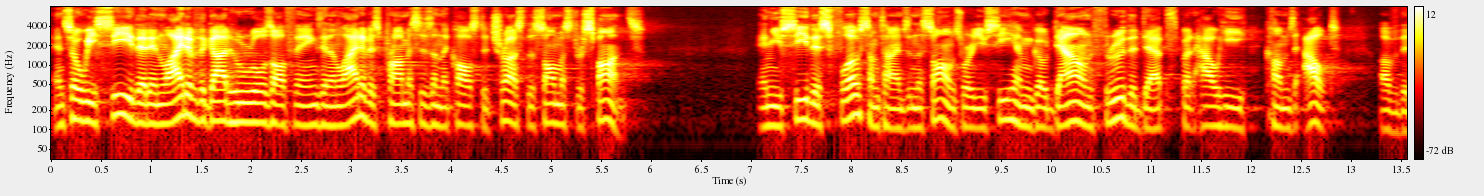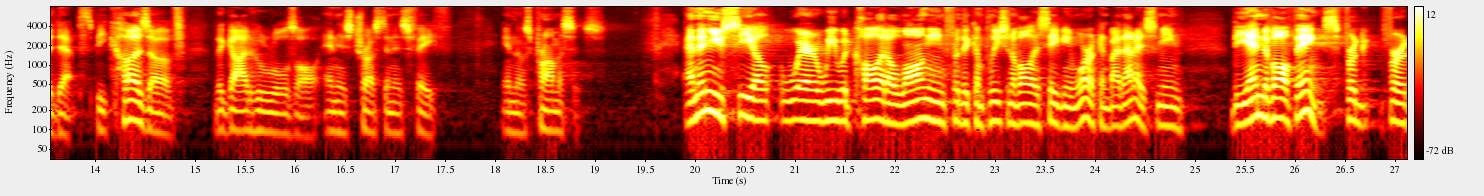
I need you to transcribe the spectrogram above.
And so we see that in light of the God who rules all things, and in light of his promises and the calls to trust, the psalmist responds. And you see this flow sometimes in the Psalms where you see him go down through the depths, but how he comes out of the depths because of the God who rules all and his trust and his faith in those promises. And then you see a, where we would call it a longing for the completion of all his saving work. And by that I just mean the end of all things, for, for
